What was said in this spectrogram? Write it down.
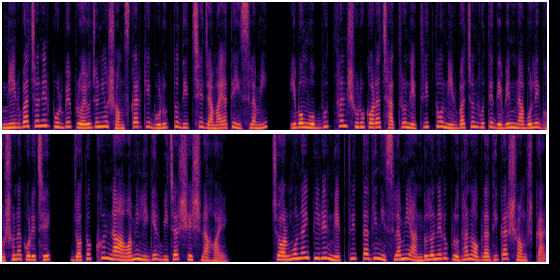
নির্বাচনের পূর্বে প্রয়োজনীয় সংস্কারকে গুরুত্ব দিচ্ছে জামায়াতে ইসলামী এবং অভ্যুত্থান শুরু করা ছাত্র নেতৃত্ব নির্বাচন হতে দেবেন না বলে ঘোষণা করেছে যতক্ষণ না আওয়ামী লীগের বিচার শেষ না হয়। চর্মনাই পীরের নেতৃত্বাধীন ইসলামী আন্দোলনেরও প্রধান অগ্রাধিকার সংস্কার।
